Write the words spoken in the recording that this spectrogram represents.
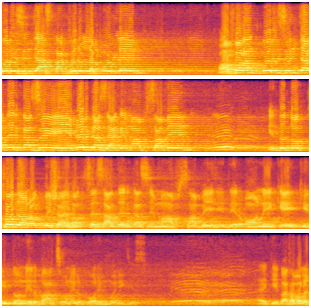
করেছেন যে আস্তাক ফিরুল্লাহ পড়লেন? অপরাধ করেছেন যাদের কাছে, এদের কাছে আগে মাপ চাবেন। কিন্তু দুঃখজনক বিষয় হচ্ছে, যাদের কাছে মাফ চাবেন, এদের অনেকেই কিন্তু নির্বাচনের পরে মরে গেছে। কি কথা বলেন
